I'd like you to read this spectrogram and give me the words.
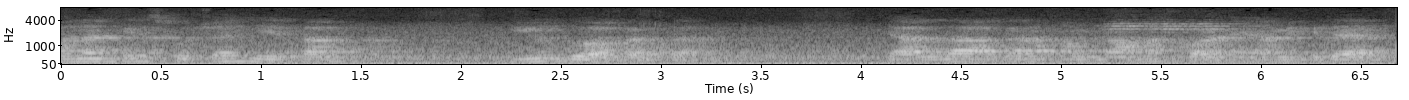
حالانکہ اس کو چاہیے تھا، یوں دعا کرتا۔ کہ اللہ اگر ہم ناحق پڑھیں، ہمیں ہدایت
